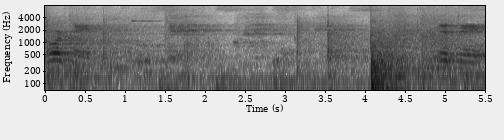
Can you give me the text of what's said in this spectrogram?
Fourteen. Fifteen.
